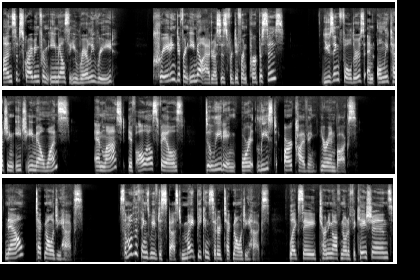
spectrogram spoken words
unsubscribing from emails that you rarely read, creating different email addresses for different purposes, using folders and only touching each email once, and last, if all else fails, deleting or at least archiving your inbox. Now, technology hacks. Some of the things we've discussed might be considered technology hacks, like, say, turning off notifications,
